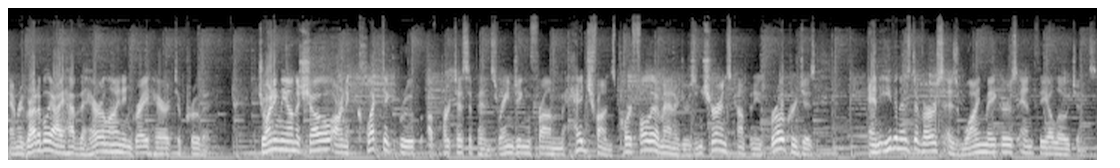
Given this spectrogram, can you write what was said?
and regrettably, I have the hairline and gray hair to prove it. Joining me on the show are an eclectic group of participants ranging from hedge funds, portfolio managers, insurance companies, brokerages, and even as diverse as winemakers and theologians.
